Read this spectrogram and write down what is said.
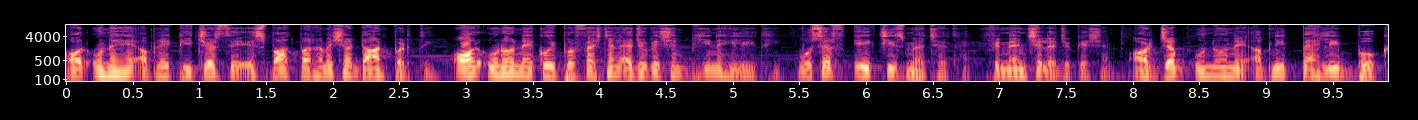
और उन्हें अपने टीचर से इस बात पर हमेशा डांट पड़ती और उन्होंने कोई प्रोफेशनल एजुकेशन भी नहीं ली थी। वो सिर्फ़ एक चीज़ में अच्छे थे फाइनेंशियल एजुकेशन और जब उन्होंने अपनी पहली book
